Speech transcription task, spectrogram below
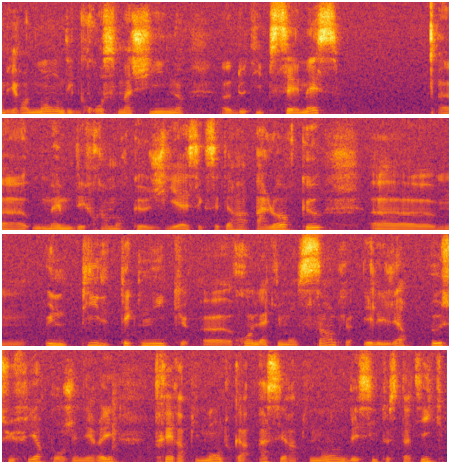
environnements, des grosses machines de type CMS euh, ou même des frameworks JS, etc. Alors que euh, une pile technique euh, relativement simple et légère peut suffire pour générer très rapidement, en tout cas assez rapidement, des sites statiques.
